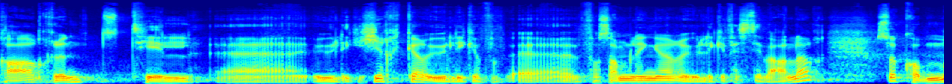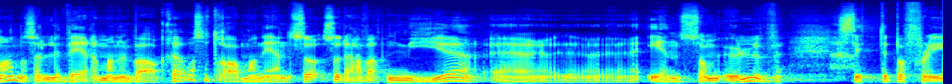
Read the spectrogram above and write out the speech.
drar rundt til eh, ulike kirker, ulike eh, forsamlinger, ulike festivaler, så kommer man og så leverer man en vare, og så drar man igjen. Så, så det har vært mye eh, ensom ulv. Sitte på fly,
